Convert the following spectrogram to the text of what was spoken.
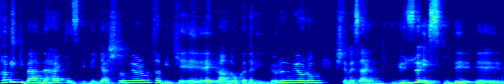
tabii ki ben de herkes gibi yaşlanıyorum. Tabii ki e, ekranda o kadar iyi görünmüyorum. İşte mesela yüzü eskidi e,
